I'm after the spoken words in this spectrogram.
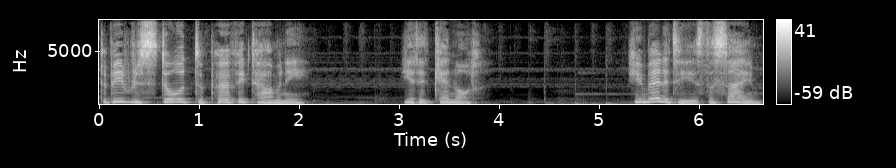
to be restored to perfect harmony. Yet it cannot. Humanity is the same.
